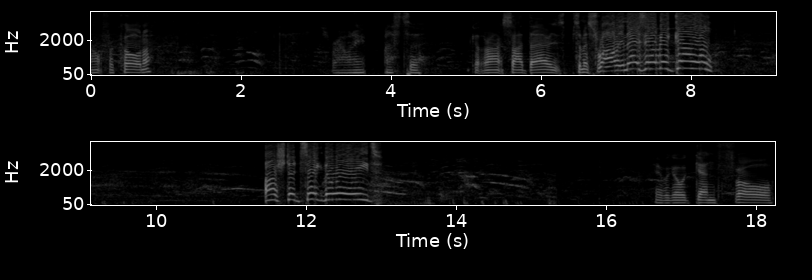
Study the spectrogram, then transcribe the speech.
out for a corner. Swrowley has to get the right side there. It's to Swrowley, and there's the opening goal! Ashton take the lead. Here we go again for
